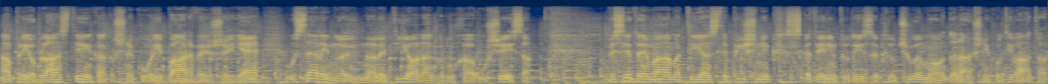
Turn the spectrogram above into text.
a pri oblasti, kakršne koli barve že je, vselej naletijo na gruha ušesa. Besedo ima Matija Stepišnik, s katerim tudi zaključujemo današnji kultivator.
